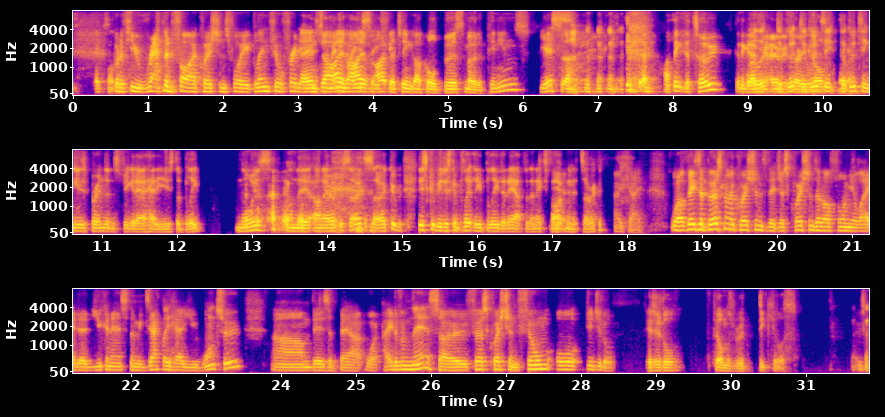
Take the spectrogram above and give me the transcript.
got a few rapid fire questions for you, Glynn. Feel free to. And I, I, have, I have a thing I call burst mode opinions. Yes, so, I think the two going to go. Well, very, the, good, the good well thing, together. the good thing is Brendan's figured out how to use the bleep noise on the on our episodes. So it could be, this could be just completely bleeded out for the next five yeah. minutes, I reckon. Okay. Well, these are burst mode questions. They're just questions that I've formulated. You can answer them exactly how you want to. Um, there's about what eight of them there. So first question: film or digital? Digital. Film's ridiculous.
